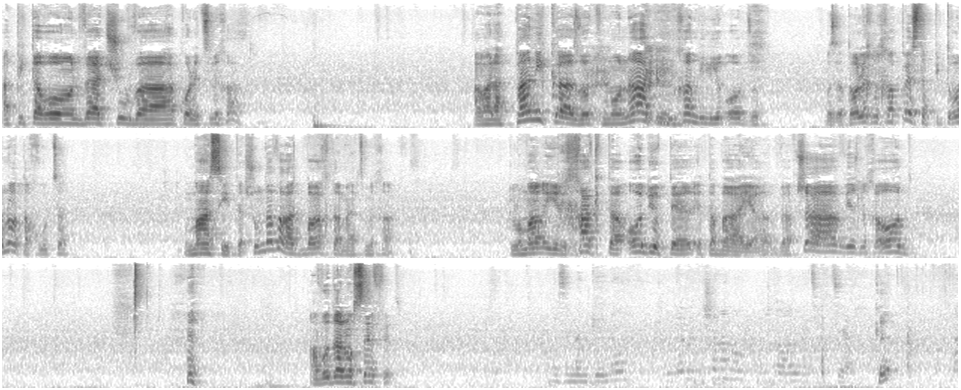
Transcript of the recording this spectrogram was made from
הפתרון והתשובה הכל אצלך. אבל הפניקה הזאת מונעת ממך מלראות זאת. אז אתה הולך לחפש את הפתרונות החוצה. מה עשית? שום דבר, רק ברחת מעצמך. כלומר, הרחקת עוד יותר את הבעיה, ועכשיו יש לך עוד עבודה נוספת. וזה מנגנון, כאילו באמת קשה לנו, כמו שאתה אומר, לצחצח. כן. מה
